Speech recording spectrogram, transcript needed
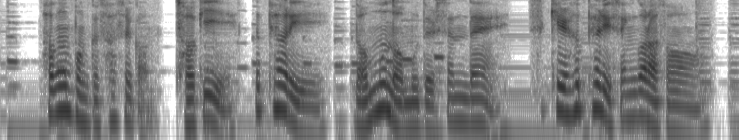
화공펑크 사슬검 적이 흡혈이 너무너무들 센데 스킬 흡혈이 센 거라서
